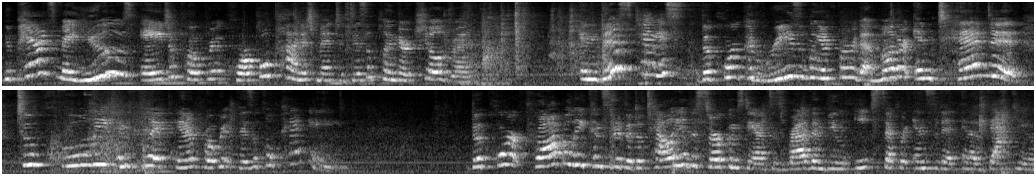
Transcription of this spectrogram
the parents may use age-appropriate corporal punishment to discipline their children. In this case, the court could reasonably infer that mother intended to cruelly inflict inappropriate physical pain. The court properly considered the totality of the circumstances rather than viewing each separate incident in a vacuum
